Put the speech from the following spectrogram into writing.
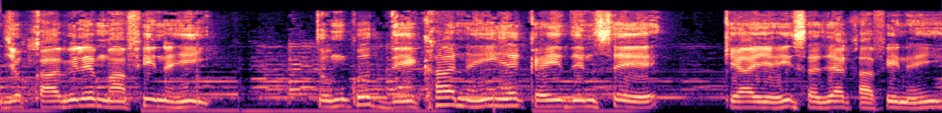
जो काबिल माफ़ी नहीं? तुमको देखा नहीं है कई दिन से, क्या यही सजा काफ़ी नहीं?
